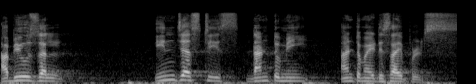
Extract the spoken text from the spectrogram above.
abusal, injustice done to me and to my disciples.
